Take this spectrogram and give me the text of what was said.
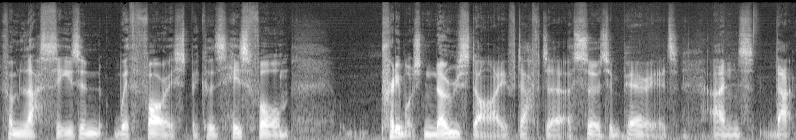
from last season with Forest because his form pretty much nosedived after a certain period, and that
